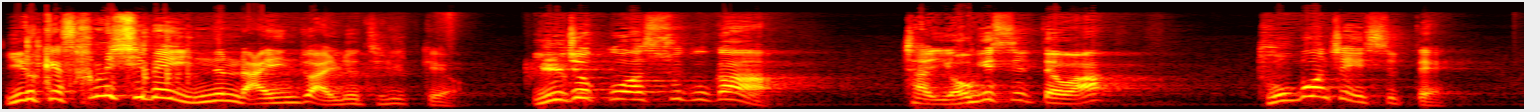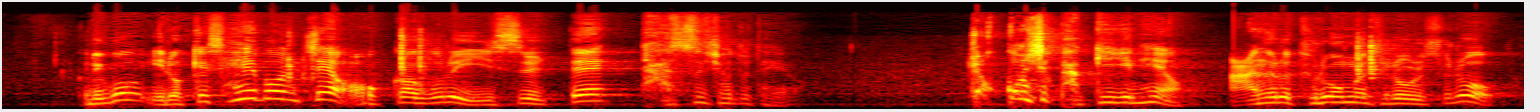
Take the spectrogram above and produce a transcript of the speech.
이렇게 30에 있는 라인도 알려드릴게요. 일적구와 수구가 자, 여기 있을 때와 두 번째 있을 때 그리고 이렇게 세 번째 억각으로 있을 때 다 쓰셔도 돼요. 조금씩 바뀌긴 해요. 안으로 들어오면 들어올수록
